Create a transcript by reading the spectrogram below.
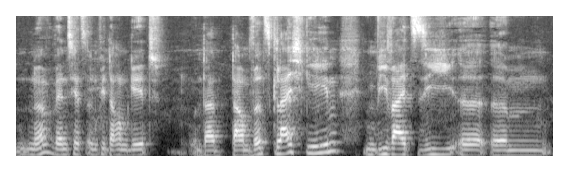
Ne, wenn es jetzt irgendwie darum geht, und da, darum wird es gleich gehen, inwieweit sie äh, ähm,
